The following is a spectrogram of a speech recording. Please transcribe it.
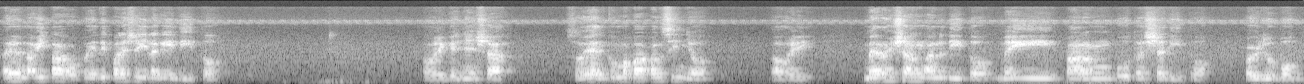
ayun, nakita ko, pwede pala siya ilagay dito. Okay, ganyan siya. So, yan, kung mapapansin nyo, okay, meron siyang ano dito, may parang butas siya dito, or lubog.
